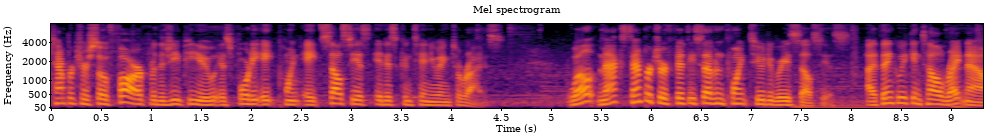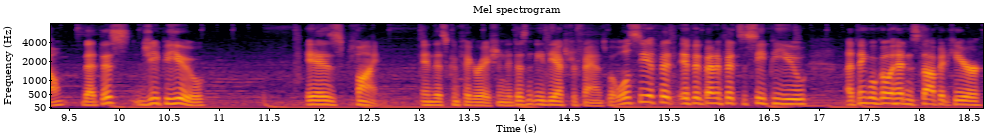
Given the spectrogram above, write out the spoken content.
temperature so far for the GPU is 48.8 Celsius. It is continuing to rise. Well, max temperature 57.2 degrees Celsius. I think we can tell right now that this GPU is fine in this configuration. It doesn't need the extra fans, but we'll see if it, if it benefits the CPU. I think we'll go ahead and stop it here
